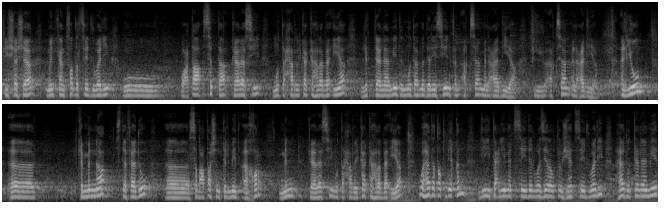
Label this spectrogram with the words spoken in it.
في شاشار وين كان تفضل السيد الوالي و... وأعطى ستة كراسي متحركة كهربائية للتلاميذ المتمدرسين في الأقسام العادية في الأقسام العادية. اليوم آه كملنا استفادوا 17 تلميذ آخر من كراسي متحركة كهربائية وهذا تطبيقا لتعليمات السيدة الوزيرة وتوجيهات السيد الوالي. هادو التلاميذ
